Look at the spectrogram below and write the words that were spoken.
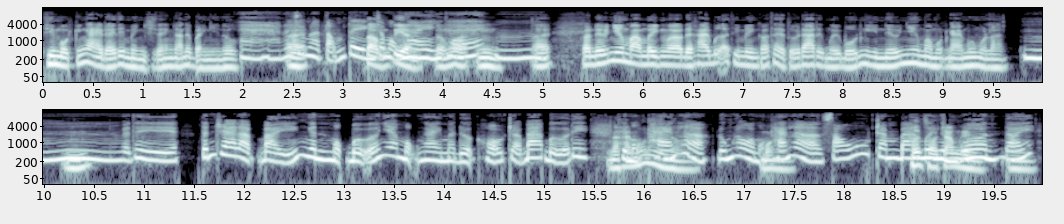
thì một cái ngày đấy thì mình chỉ thanh toán được 7 nghìn thôi. À, nói đấy. chung là tổng tiền tổng cho một tiền, ngày đúng thế. Rồi. Ừ. Ừ. Đấy. Còn nếu như mà mình vào được hai bữa thì mình có thể tối đa được 14 nghìn nếu như mà một ngày mua một lần. Ừ. Vậy thì tính ra là 7 nghìn một bữa nha, một ngày mà được hỗ trợ ba bữa đi. Là thì một tháng rồi. là, đúng rồi, một, một tháng ngày. là 630 nghìn won. Đấy. Ừ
